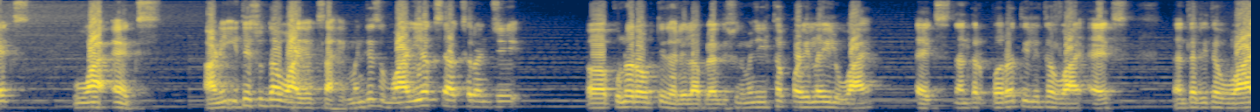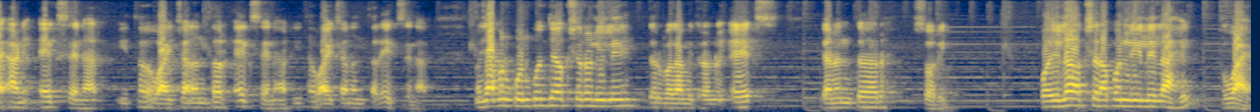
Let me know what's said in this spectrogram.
एक्स वाय एक्स आणि इथे सुद्धा वाय एक्स आहे. म्हणजेच वाय एक्स या अक्षरांची पुनरावृत्ती झालेलं आपल्याला दिसून म्हणजे इथं पहिलं येईल वाय एक्स नंतर परत येईल इथं वाय एक्स नंतर इथं वाय आणि एक्स येणार. इथं वायच्या नंतर एक्स येणार इथं वायच्या नंतर एक्स येणार. म्हणजे आपण कोणकोणते अक्षरं लिहिले? तर बघा मित्रांनो एक्स त्यानंतर सॉरी पहिलं अक्षर आपण लिहिलेलं आहे वाय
